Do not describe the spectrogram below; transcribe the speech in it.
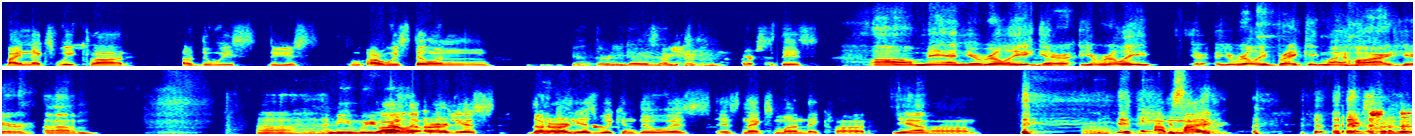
by next week claude or do we do you are we still in Yeah, thirty days. are you still purchase these Oh, man, you're really, Mm-hmm. you're, you're really, you're you're really breaking my heart here. Um, uh, I mean, we Claude, really, the earliest, the I earliest we can do is, is next Monday, Claude. yeah. Um, Oh. I might, Thanks for the,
